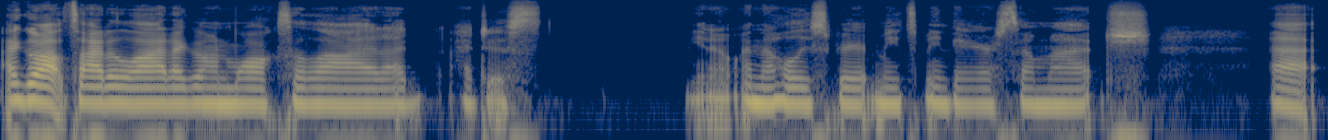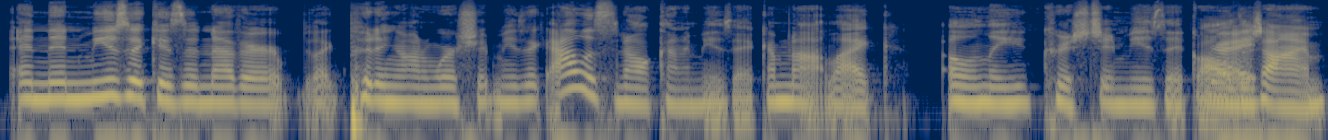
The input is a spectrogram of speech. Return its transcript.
I go outside a lot. I go on walks a lot. I, I just, you know, and the Holy Spirit meets me there so much. Uh, and then music is another like putting on worship music. I listen to all kind of music. I'm not like only Christian music all the time.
